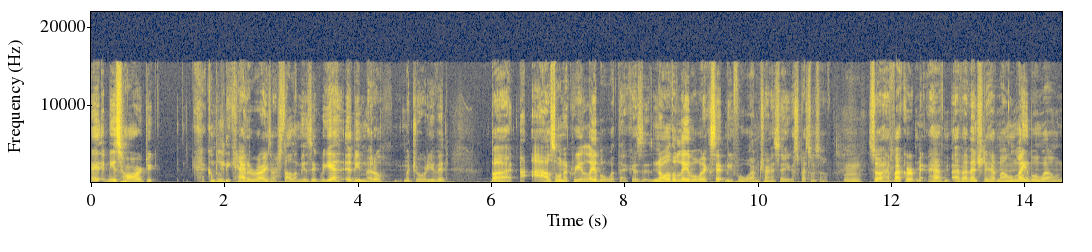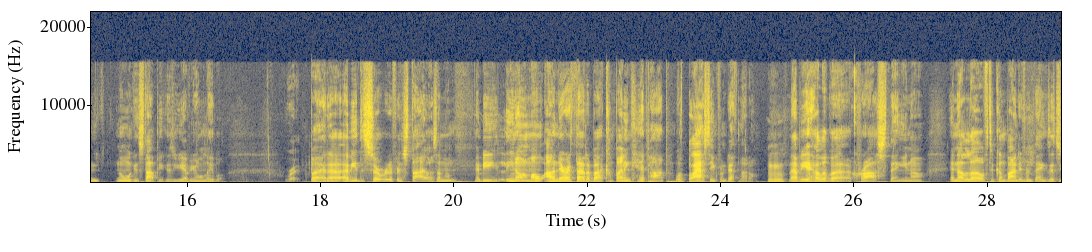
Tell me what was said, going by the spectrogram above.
it, be it's hard to c- completely categorize our style of music. But yeah, it'd be metal, majority of it. But I- also want to create a label with that because no other label would accept me for what I'm trying to say, express myself. Mm-hmm. So if I ma- have, eventually have my own label, well, no one can stop you because you have your own label. Right. But uh, I mean, several different styles. I'm maybe you know I'm I never thought about combining hip hop with blasting from death metal. hmm That'd be a hell of a, a cross thing, you know. And I love to combine different things. It's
